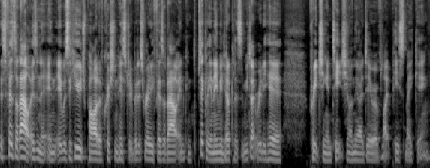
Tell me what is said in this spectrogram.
it's fizzled out, isn't it? In, it was a huge part of Christian history, but it's really fizzled out in particularly in evangelicalism. You don't really hear preaching and teaching on the idea of like peacemaking.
